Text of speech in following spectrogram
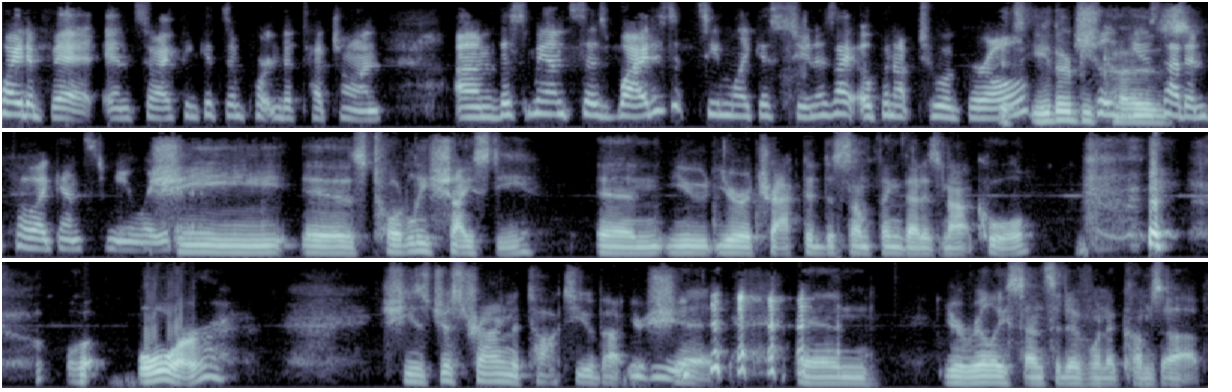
quite a bit. And so I think it's important to touch on. Um, this man says, Why does it seem like as soon as I open up to a girl, it's either because she'll use that info against me later? She is totally shisty and you, you're attracted to something that is not cool. or she's just trying to talk to you about your mm-hmm. shit and you're really sensitive when it comes up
